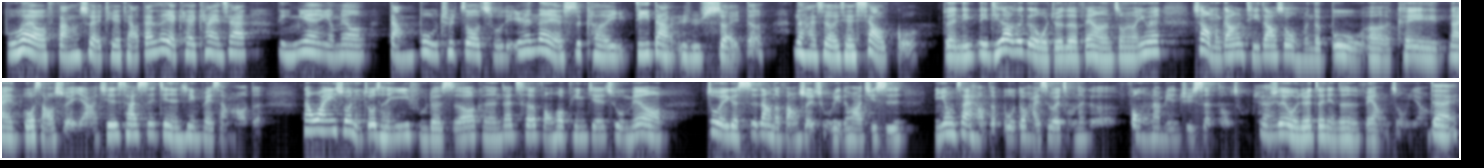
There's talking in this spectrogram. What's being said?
不会有防水贴条，但是也可以看一下里面有没有。挡布去做处理，因为那也是可以抵挡雨水的，那还是有一些效果。对你，你提到这个，我觉得非常的重要，因为像我们刚刚提到说，我们的布呃可以耐多少水压，其实它是机能性非常好的。那万一说你做成衣服的时候，可能在车缝或拼接处没有做一个适当的防水处理的话，其实你用再好的布，都还是会从那个缝那边去渗透出去。所以我觉得这点真的非常重要。对。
